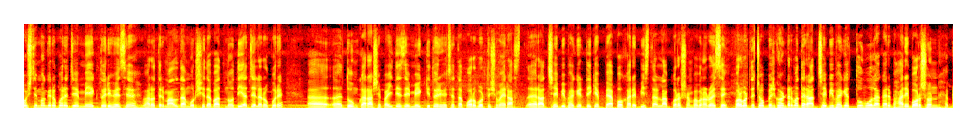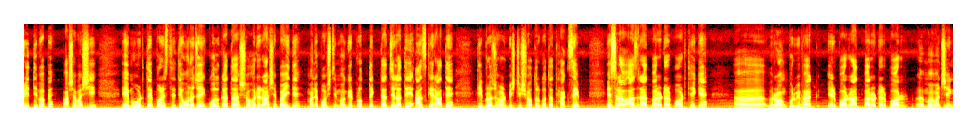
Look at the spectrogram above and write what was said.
পশ্চিমবঙ্গের উপরে যে মেঘ তৈরি হয়েছে, ভারতের মালদা, মুর্শিদাবাদ, নদিয়া জেলার উপরে দুমকার আশেপাশ দিয়ে যে মেঘটি তৈরি হয়েছে, তা পরবর্তী সময়ে রাজশাহী বিভাগের দিকে ব্যাপক হারে বিস্তার লাভ করার সম্ভাবনা রয়েছে। পরবর্তী চব্বিশ ঘণ্টার মধ্যে রাজশাহী বিভাগে তুমুল আকারে ভারী বর্ষণ বৃদ্ধি পাবে। পাশাপাশি এই মুহূর্তে পরিস্থিতি অনুযায়ী কলকাতা শহরের আশেপাশ মানে পশ্চিমবঙ্গের প্রত্যেকটা জেলাতেই আজকে রাতে তীব্র ঝড় বৃষ্টির সতর্কতা থাকছে। এছাড়াও আজ রাত বারোটার পর থেকে রংপুর বিভাগ, এরপর রাত বারোটার পর ময়মনসিংহ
